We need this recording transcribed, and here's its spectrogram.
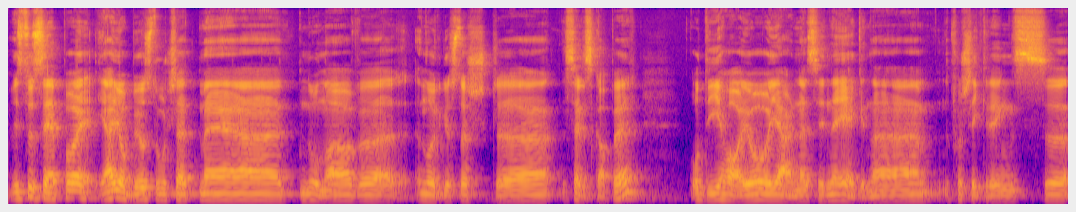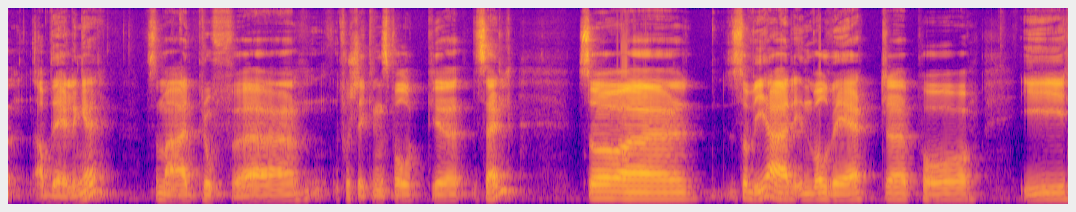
Hvis du ser på, jeg jobber jo stort sett med noen av eh, Norges største selskaper. Og de har jo gjerne sine egne forsikringsavdelinger, som er proffe forsikringsfolk eh, selv. Så, eh, så vi er involvert eh, på i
